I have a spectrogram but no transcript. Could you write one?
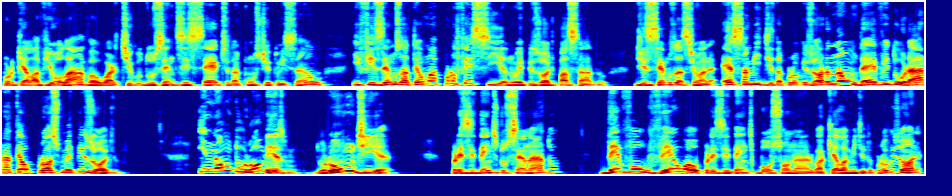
porque ela violava o artigo 207 da Constituição, e fizemos até uma profecia no episódio passado. Dissemos assim: olha, essa medida provisória não deve durar até o próximo episódio. E não durou mesmo, durou um dia. O presidente do Senado devolveu ao presidente Bolsonaro aquela medida provisória,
